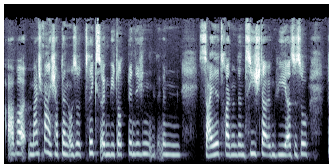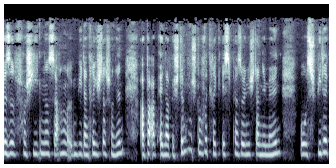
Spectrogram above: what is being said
aber manchmal, ich habe dann auch so Tricks irgendwie, dort binde ich ein, ein Seil dran und dann ziehe ich da irgendwie, also so bisschen verschiedene Sachen irgendwie, dann kriege ich das schon hin. Aber ab einer bestimmten Stufe krieg ich persönlich dann nicht mehr hin, wo es Spiele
